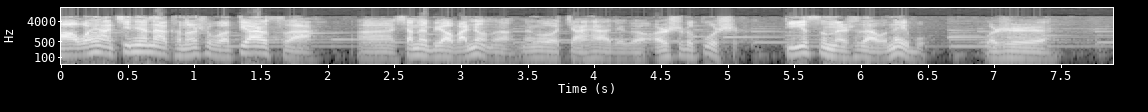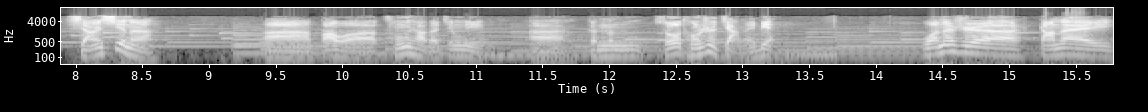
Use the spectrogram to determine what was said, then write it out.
啊，我想今天呢，可能是我第二次啊，呃，相对比较完整的能够讲一下这个儿时的故事。第一次呢是在我内部，我是详细呢啊把我从小的经历啊跟所有同事讲了一遍。我呢是长在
